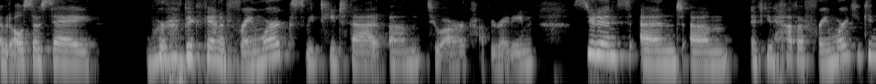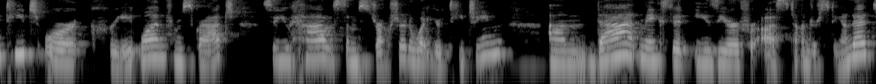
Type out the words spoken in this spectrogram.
I would also say we're a big fan of frameworks. We teach that um, to our copywriting students. And um, if you have a framework you can teach or create one from scratch, so you have some structure to what you're teaching, um, that makes it easier for us to understand it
